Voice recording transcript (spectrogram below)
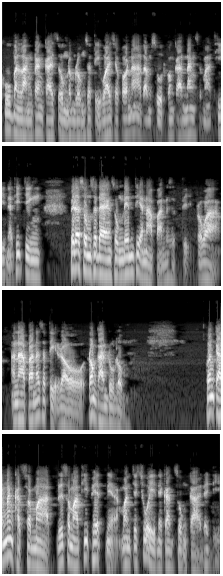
คู่บันลังร่างกายทรงดำรงสติไว้เฉพาะหน้าตามสูตรของการนั่งสมาธิเนี่ยที่จริง เวลาทรงแสดงทรงเน้นที่อนาปานสติ เพราะว่าอนาปานสติเราต้องการดูลมเพราะการนั่งขัดสมาธิหรือสมาธิเพชรเนี่ย มันจะช่วยในการทรงกายได้ดี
